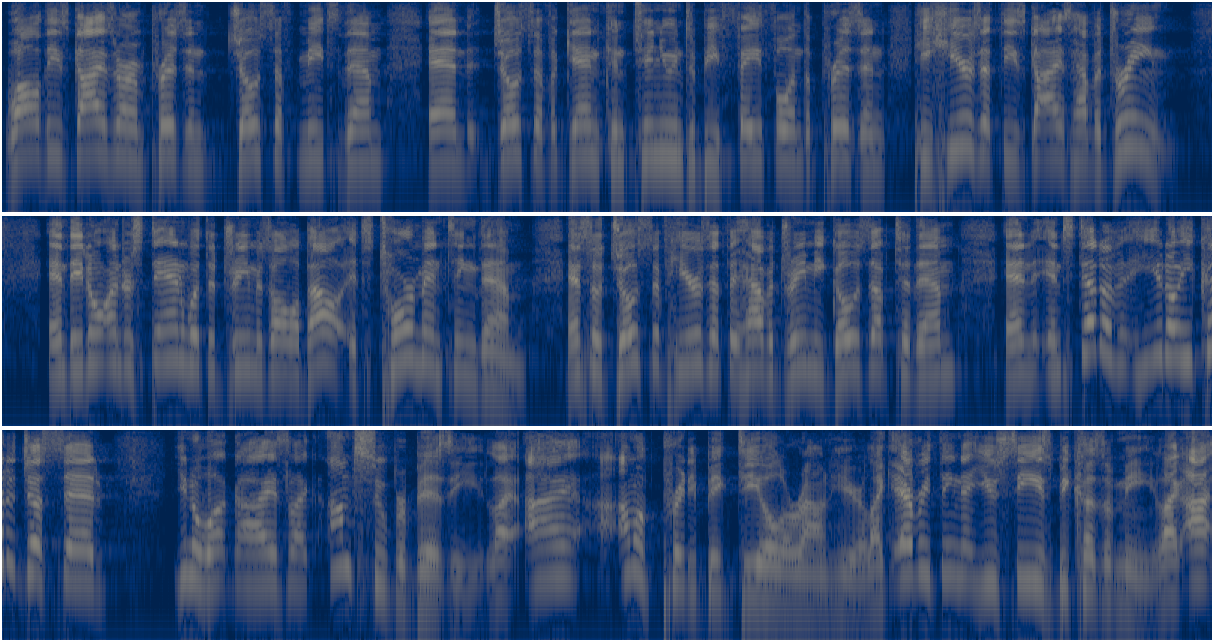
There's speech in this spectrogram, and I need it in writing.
While these guys are in prison, Joseph meets them. And Joseph again continues continuing to be faithful in the prison, he hears that these guys have a dream and they don't understand what the dream is all about. It's tormenting them. And so Joseph hears that they have a dream. He goes up to them, and instead of, you know, he could have just said, you know what guys? Like i'm super busy. Like i i'm a pretty big deal around here. Like everything that you see is because of me. Like i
